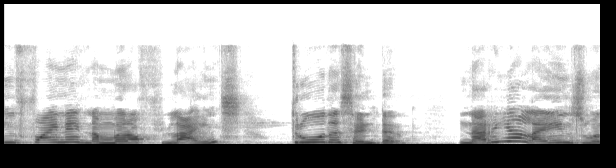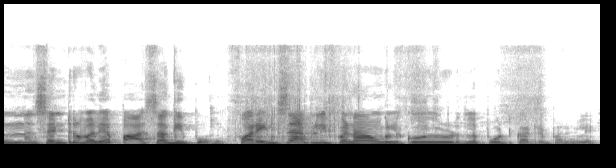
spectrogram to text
infinite number of lines through the centre நிறைய லைன்ஸ் வந்து இந்த சென்டர் வழியாக பாஸ் ஆகி போகும். ஃபார் எக்ஸாம்பிள் இப்போ நான் உங்களுக்கு ஒரு இடத்துல போட்டு காட்டுறேன் பாருங்களேன்.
